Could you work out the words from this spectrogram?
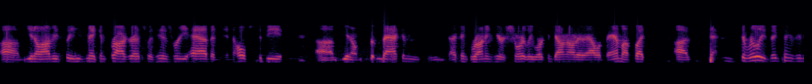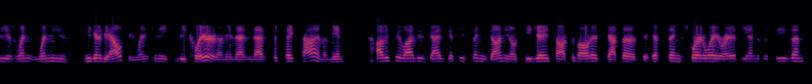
Um, you know, obviously he's making progress with his rehab and, and hopes to be, um, you know, back and I think, running here shortly, working down out at Alabama. But uh, that, the really big thing is going to be is when when he's he going to be healthy? When can he be cleared? I mean, that that could take time. I mean, obviously a lot of these guys get these things done. You know, TJ talked about it, got the the hip thing squared away right at the end of the season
